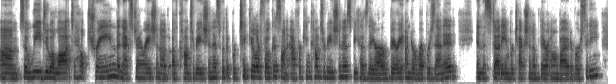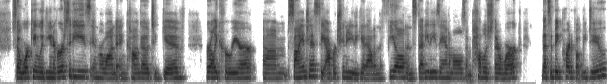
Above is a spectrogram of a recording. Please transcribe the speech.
Um, so we do a lot to help train the next generation of, of conservationists with a particular focus on African conservationists because they are very underrepresented in the study and protection of their own biodiversity. So working with universities in Rwanda and Congo to give early career um, scientists the opportunity to get out in the field and study these animals and publish their work that's a big part of what we do.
